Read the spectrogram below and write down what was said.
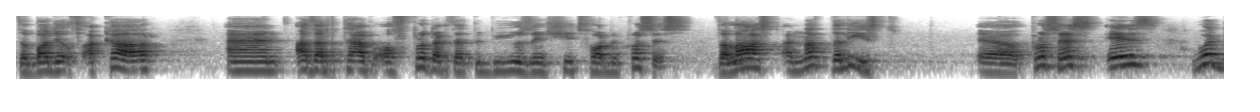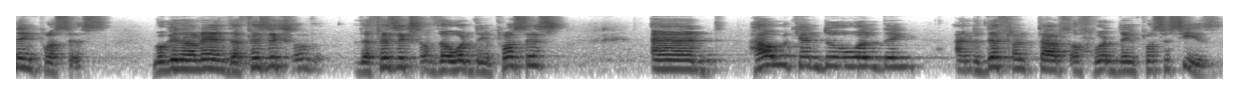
the body of a car and other type of product that will be using sheet forming process. The last and not the least uh, process is welding process. We're going to learn the physics of the physics of the welding process and how we can do welding and the different types of welding processes.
